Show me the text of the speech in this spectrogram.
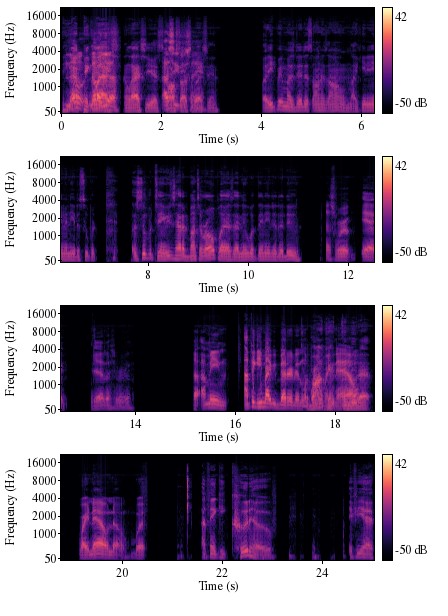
he No, got picked no, last in last year's all star selection. But he pretty much did this on his own. Like he didn't even need a super a super team. He just had a bunch of role players that knew what they needed to do. That's real. Yeah, yeah, that's real. I mean, I think he might be better than LeBron, LeBron, right can, now. can do that. Right now, no, but I think he could have if he had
